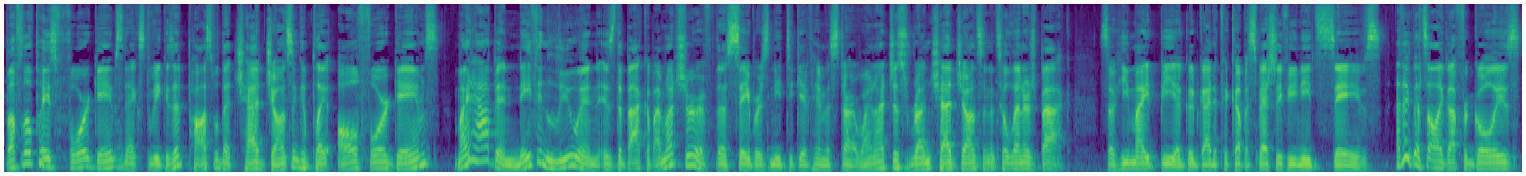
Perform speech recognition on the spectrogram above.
Buffalo plays four games next week. Is it possible that Chad Johnson can play all four games? Might happen. Nathan Lieuwen is the backup. I'm not sure if the Sabres need to give him a start. Why not just run Chad Johnson until Leonard's back? So he might be a good guy to pick up, especially if you need saves. I think that's all I got for goalies.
